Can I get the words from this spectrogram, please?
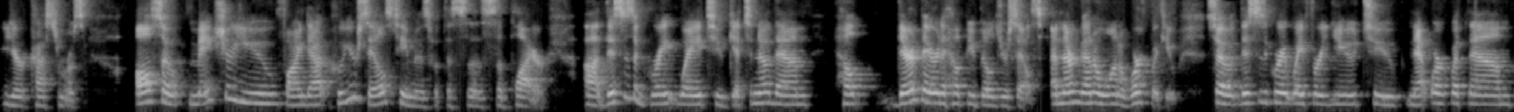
your customers. Also, make sure you find out who your sales team is with the supplier. Uh, this is a great way to get to know them, help they're there to help you build your sales and they're going to want to work with you. So this is a great way for you to network with them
